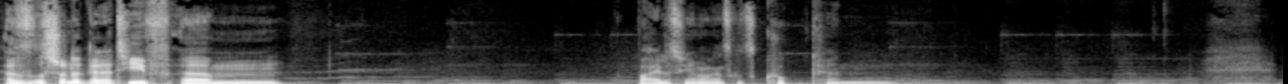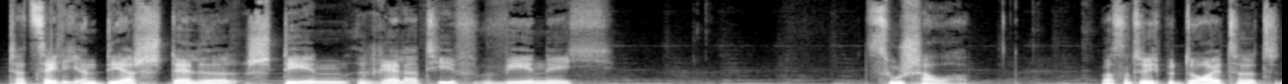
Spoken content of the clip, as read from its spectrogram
Also es ist schon eine relativ, ähm, beides, wir mal ganz kurz gucken. Tatsächlich an der Stelle stehen relativ wenig Zuschauer. Was natürlich bedeutet,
